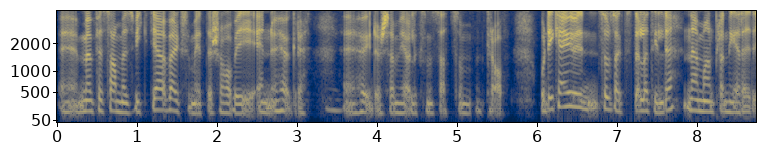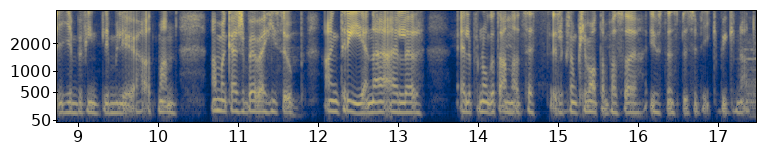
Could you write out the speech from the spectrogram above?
Mm. Men för samhällsviktiga verksamheter så har vi ännu högre mm. höjder som vi har liksom satt som krav. Och det kan ju som sagt ställa till det när man planerar i en befintlig miljö. Att man, att man kanske behöver hissa upp entréerna eller, eller på något annat sätt liksom klimatanpassa just en specifik byggnad.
